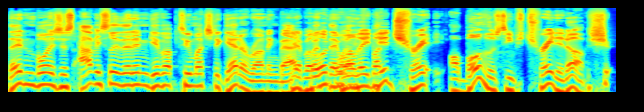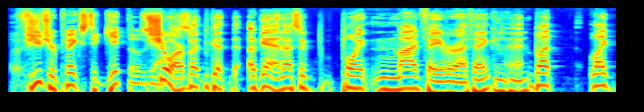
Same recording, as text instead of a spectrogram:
they didn't boys just obviously they didn't give up too much to get a running back. Yeah, but look- they Well, they but- did trade. Oh, both of those teams traded up future picks to get those guys. Sure, but again, that's a point in my favor, I think. Mm-hmm. Uh, But like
